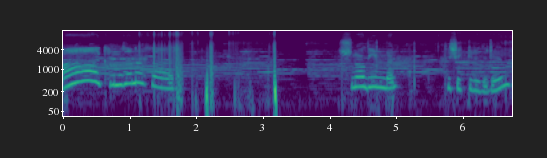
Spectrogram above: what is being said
Aa kırmızı anahtar. Şunu alayım ben. Teşekkür edeceğim.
